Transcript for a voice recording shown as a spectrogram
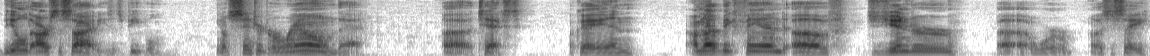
build our societies as people, you know, centered around that uh, text. Okay, and I'm not a big fan of gender uh, or let's just say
